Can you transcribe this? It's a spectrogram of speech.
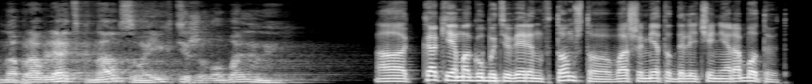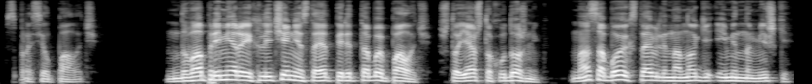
направлять к нам своих тяжело больных. «А как я могу быть уверен в том, что ваши методы лечения работают?» — спросил Палыч. «Два примера их лечения стоят перед тобой, Палыч, что я, что художник. Нас обоих ставили на ноги именно мишки.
